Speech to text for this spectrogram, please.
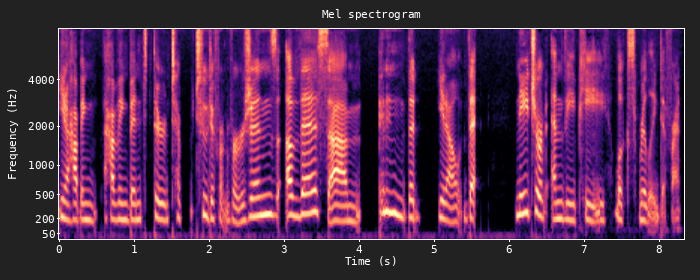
you know, having having been through t- two different versions of this, um, the, you know, the nature of MVP looks really different,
